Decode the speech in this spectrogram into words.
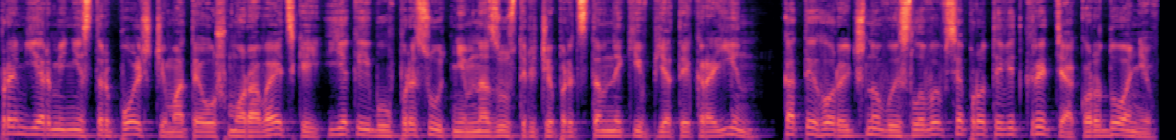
Прем'єр-міністр Польщі Матеуш Моравецький, який був присутнім на зустрічі представників п'яти країн, категорично висловився проти відкриття кордонів.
